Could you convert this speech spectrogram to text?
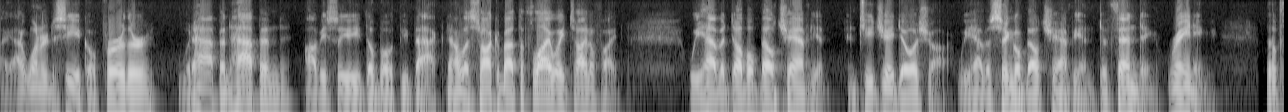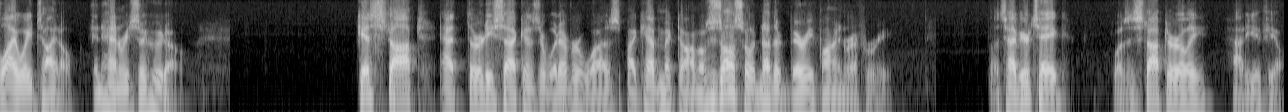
I, I wanted to see it go further. What happened happened. Obviously, they'll both be back. Now let's talk about the flyweight title fight. We have a double belt champion in T.J. Dillashaw. We have a single belt champion defending, reigning the flyweight title in Henry Cejudo. Gets stopped at 30 seconds or whatever it was by Kevin MacDonald, who's also another very fine referee. Let's have your take. Was it stopped early? How do you feel?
